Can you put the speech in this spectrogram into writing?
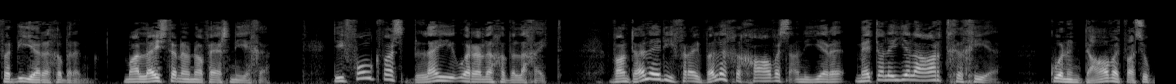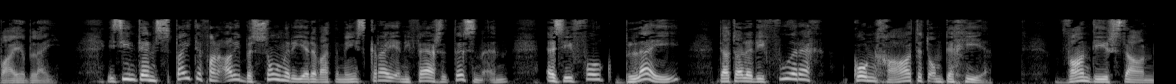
vir die Here gebring. Maar luister nou na vers 9 die volk was bly oor hulle gewilligheid want hulle het die vrywillige gawes aan die Here met hulle hele hart gegee. Koning Dawid was ook baie bly. Jy sien ten spyte van al die besonderhede wat 'n mens kry in die verse tussenin, is die volk bly dat hulle die voorreg kon gehad het om te gee want hier staan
